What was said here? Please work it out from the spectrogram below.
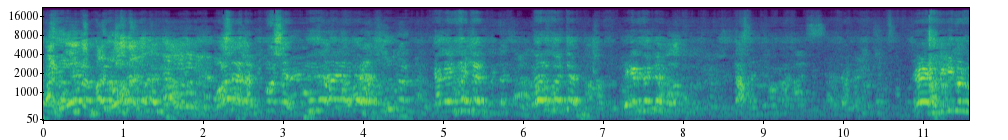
ভাই। রোল দেন ভাই রোল দেন। বসেন আপনি বসেন। কেন ফাইটার কেন ফাইটার কেন ফাইটার আমি কি করব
